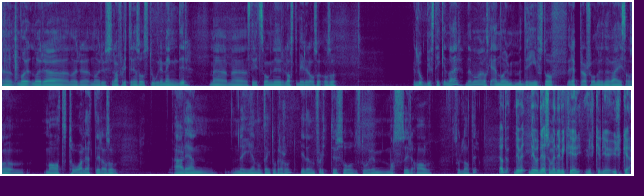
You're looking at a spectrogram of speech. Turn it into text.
Eh, når, når, eh, når, når russerne flytter inn så store mengder med, med stridsvogner, lastebiler også, også Logistikken der, det må være ganske enorm. Med drivstoff, reparasjoner underveis, altså mat, toaletter. Altså, er det en nøye gjennomtenkt operasjon? Idet de flytter så store masser av soldater? Ja, det det er jo det som er det virkelige, virkelige yrket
